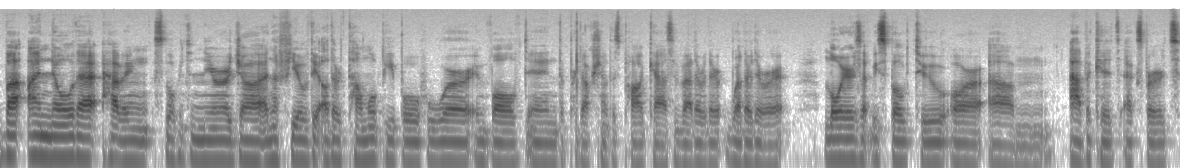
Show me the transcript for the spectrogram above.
But I know that having spoken to Niraja and a few of the other Tamil people who were involved in the production of this podcast, whether they whether they were lawyers that we spoke to or um, advocates, experts,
